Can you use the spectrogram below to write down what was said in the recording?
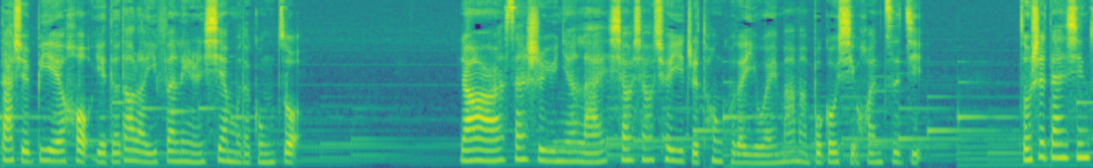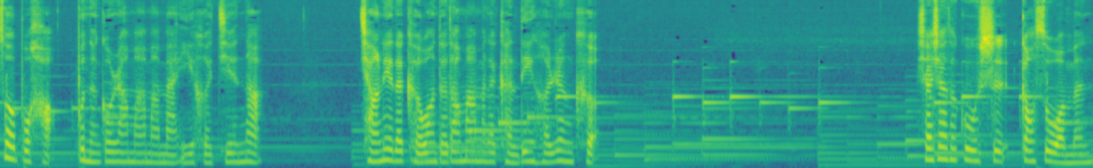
大学毕业后也得到了一份令人羡慕的工作。然而三十余年来，潇潇却一直痛苦地以为妈妈不够喜欢自己，总是担心做不好，不能够让妈妈满意和接纳，强烈的渴望得到妈妈的肯定和认可。潇潇的故事告诉我们，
